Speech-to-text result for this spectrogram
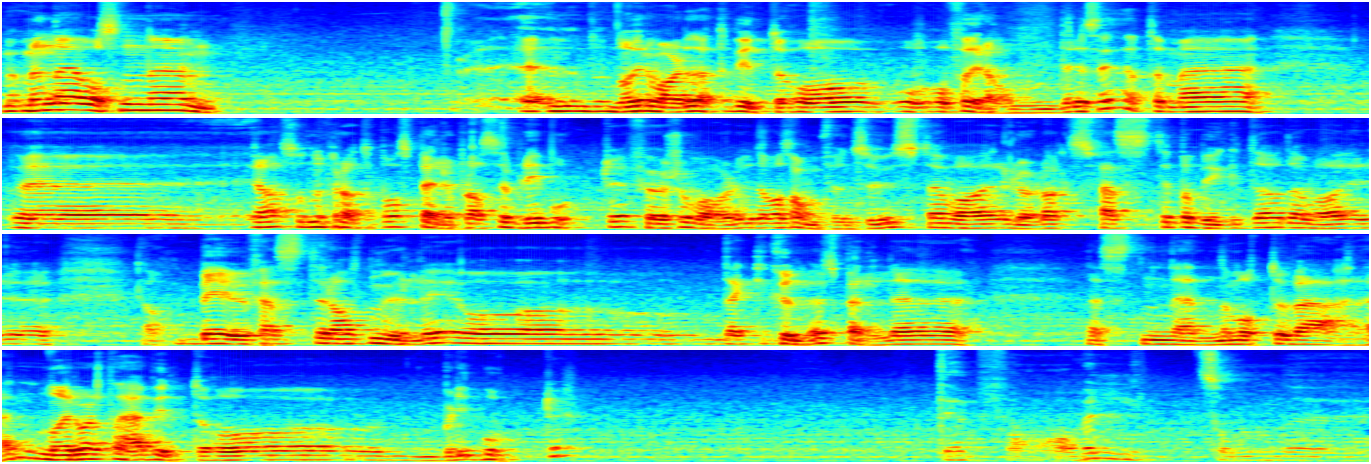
Men, men åssen eh, eh, Når var det dette begynte å, å, å forandre seg? Dette med Ja, som du prater på, spilleplasser blir borte. Før så var det, det var samfunnshus, det var lørdagsfester på bygda, det var eh, ja, BU-fester, alt mulig. Og dere kunne vel spille nesten enn det måtte være hen. Når var dette her begynte å bli borte? Det var vel litt sånn eh,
